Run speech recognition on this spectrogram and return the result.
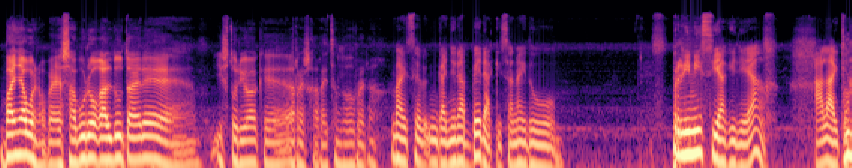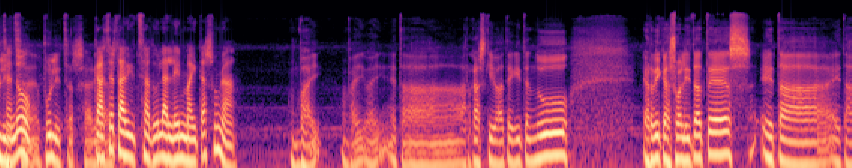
Baina, bueno, be, saburo galduta ere historioak eh, errez jarraitzen du aurrera. Bai, ze, gainera berak izan nahi du primizia gilea. Ala, aitortzen du. Pulitzer, saria. Kazetaritza duela lehen maitasuna. Bai, bai, bai. Eta argazki bat egiten du, erdi kasualitatez, eta, eta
